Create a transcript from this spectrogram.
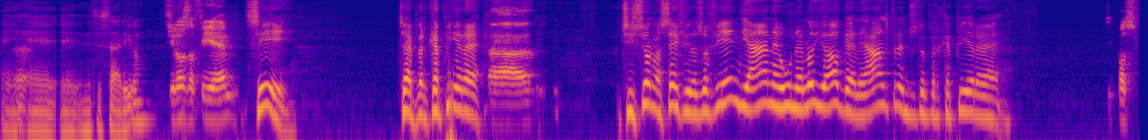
È, è- è necessario? filosofie Sì. Cioè, per capire, Eh, ci sono sei filosofie indiane, una è lo yoga e le altre, giusto per capire. Ti posso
